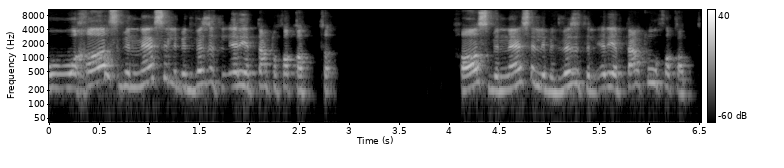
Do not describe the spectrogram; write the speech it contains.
هو خاص بالناس اللي بت visit ال area بتاعته فقط. خاص بالناس اللي بت visit ال area بتاعته فقط.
